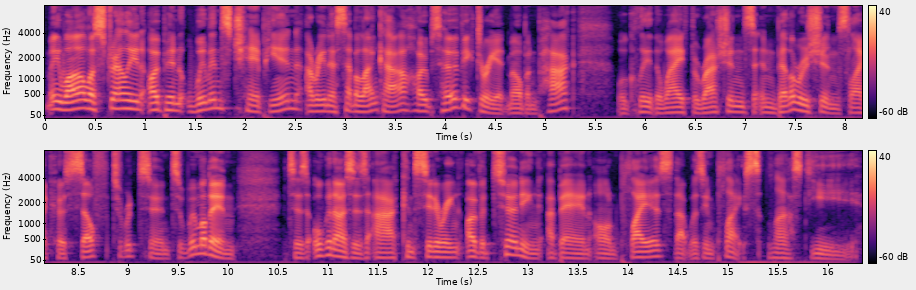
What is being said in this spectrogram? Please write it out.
Meanwhile, Australian Open women's champion Aryna Sabalenka hopes her victory at Melbourne Park will clear the way for Russians and Belarusians like herself to return to Wimbledon. It says organisers are considering overturning a ban on players that was in place last year.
